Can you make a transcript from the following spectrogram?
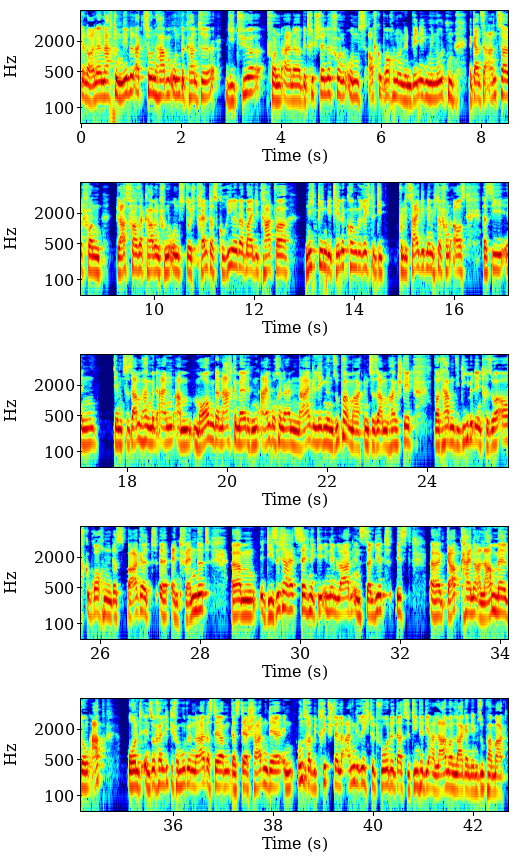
Genau, in einer Nacht- und Nebelaktion haben Unbekannte die Tür von einer Betriebsstelle von uns aufgebrochen und in wenigen Minuten eine ganze Anzahl von Glasfaserkabeln von uns durchtrennt. Das Skurrile dabei, die Tat war nicht gegen die Telekom gerichtet. Die Polizei geht nämlich davon aus, dass sie in dem Zusammenhang mit einem am Morgen danach gemeldeten Einbruch in einem nahegelegenen Supermarkt im Zusammenhang steht. Dort haben die Diebe den Tresor aufgebrochen das Bargeld äh, entwendet. Ähm, die Sicherheitstechnik, die in dem Laden installiert ist, äh, gab keine Alarmmeldung ab. Und insofern liegt die Vermutung nahe, dass der, dass der Schaden, der in unserer Betriebsstelle angerichtet wurde, dazu diente, die Alarmanlage in dem Supermarkt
